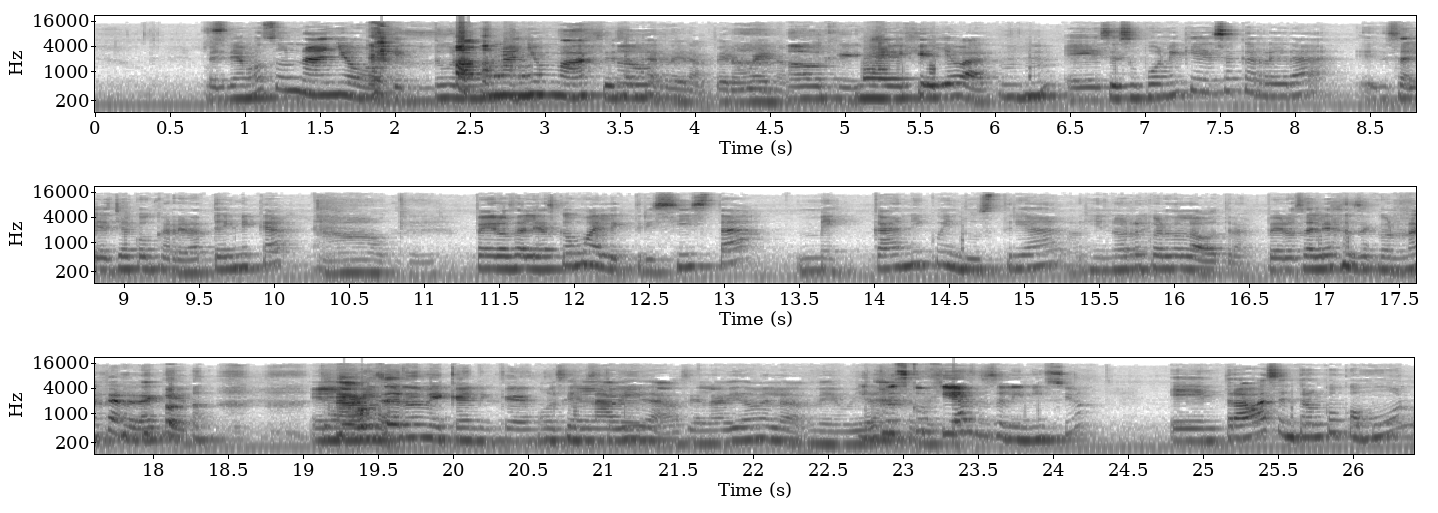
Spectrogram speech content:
Perdíamos un año porque duraba un año más esa Ah. carrera, pero bueno, Ah, me dejé llevar. Eh, se supone que esa carrera eh, salías ya con carrera técnica, Ah, ok. pero salías como electricista, mecánico industrial y no recuerdo la otra, pero salías o sea, con una carrera que en ¿Qué la vida, ser de mecánica? o sea, en la vida, o sea, en la vida me la me ¿Y tú escogías desde el inicio? Entrabas en tronco común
